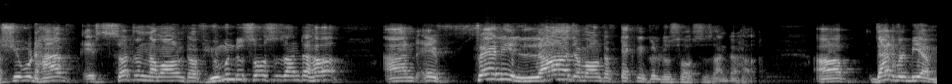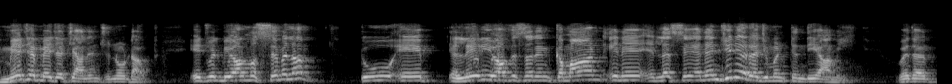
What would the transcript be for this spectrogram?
she would have a certain amount of human resources under her and a fairly large amount of technical resources under her. Uh, that will be a major, major challenge, no doubt. It will be almost similar to a, a lady officer in command in a, let's say, an engineer regiment in the army, with a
